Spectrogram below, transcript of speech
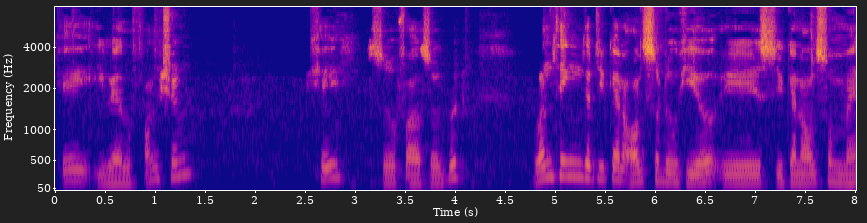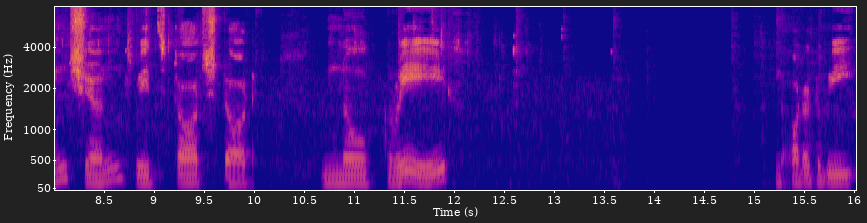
okay eval function. Okay so far so good. One thing that you can also do here is you can also mention with torch dot no grad in order to be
